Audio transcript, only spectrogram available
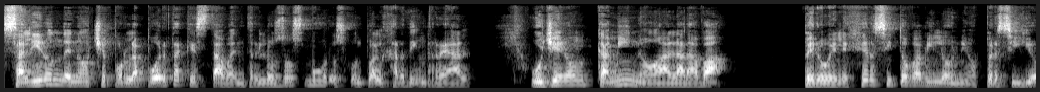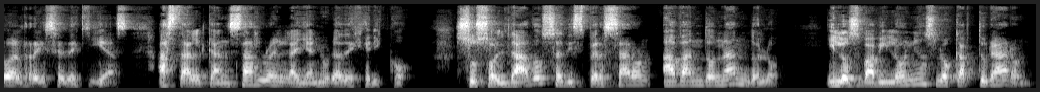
Salieron de noche por la puerta que estaba entre los dos muros junto al jardín real. Huyeron camino al Arabá, pero el ejército babilonio persiguió al rey Sedequías hasta alcanzarlo en la llanura de Jericó. Sus soldados se dispersaron abandonándolo y los babilonios lo capturaron.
